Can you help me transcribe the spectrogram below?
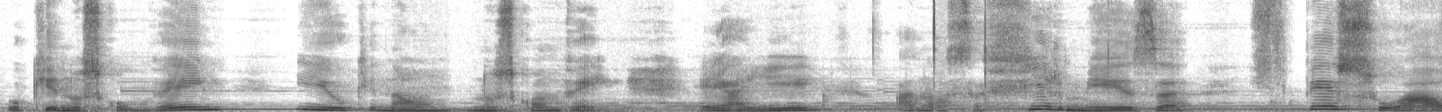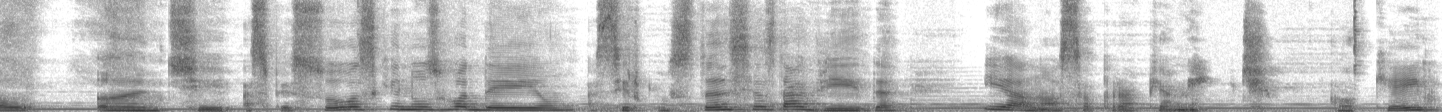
o que nos convém e o que não nos convém. É aí a nossa firmeza pessoal ante as pessoas que nos rodeiam, as circunstâncias da vida e a nossa própria mente, ok?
